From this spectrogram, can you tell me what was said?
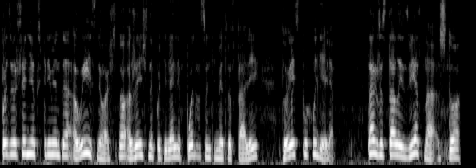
По завершению эксперимента выяснилось, что женщины потеряли по 2 см талии, то есть похудели. Также стало известно, что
